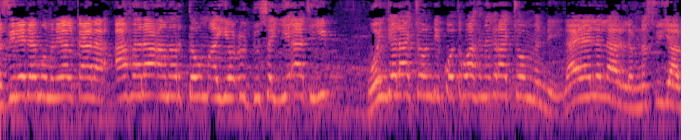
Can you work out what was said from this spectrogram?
እዚህ ላይ ደግሞ ምን ይላል? ቃለ አፈላ አመርተውም አየዑዱ ሰይአትህም ወንጀላቸው እንዲቆጥሩ አትነግራቸውም እንዴ? ላይ ላይ ለላ አይደለም እነሱ እያሉ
